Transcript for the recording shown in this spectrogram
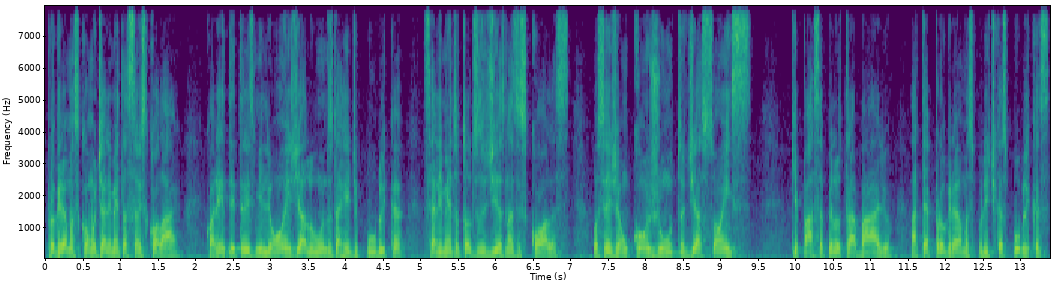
Programas como o de alimentação escolar. 43 milhões de alunos da rede pública se alimentam todos os dias nas escolas. Ou seja, um conjunto de ações que passa pelo trabalho até programas, políticas públicas,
